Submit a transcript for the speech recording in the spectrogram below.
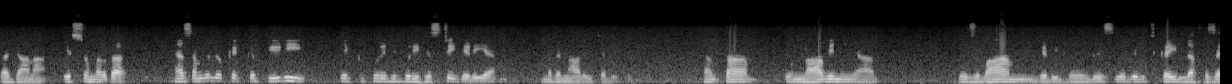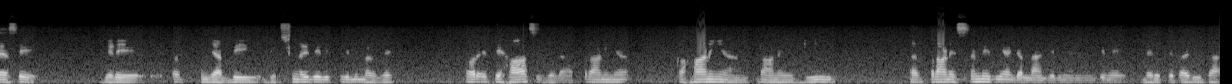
ਦਾ ਜਾਣਾ, ਇਸ ਉਮਰ ਦਾ ਇਹ ਸਮਝ ਲਓ ਕਿ ਇੱਕ ਪੀੜ੍ਹੀ, ਇੱਕ ਪੂਰੀ ਦੀ ਪੂਰੀ ਹਿਸਟਰੀ ਜਿਹੜੀ ਆ ਉਹਨਾਂ ਦੇ ਨਾਲ ਹੀ ਚੱਲੀ ਗਈ। ਸਾਨੂੰ ਤਾਂ ਉਹ ਨਾਂ ਵੀ ਨਹੀਂ ਯਾਦ ਉਹ ਜ਼ੁਬਾਨ ਜਿਹੜੀ ਬੋਲਦੇ ਸੀ, ਉਹਦੇ ਵਿੱਚ ਕਈ ਲਫ਼ਜ਼ ਐਸੇ ਜਿਹੜੇ ਪੰਜਾਬੀ ਡਿਕਸ਼ਨਰੀ ਦੇ ਵਿੱਚ ਵੀ ਨਹੀਂ ਮਿਲਦੇ। ਔਰ ਇਤਿਹਾਸ ਜਿਹੜਾ, ਪੁਰਾਣੀਆਂ ਕਹਾਣੀਆਂ, ਪੁਰਾਣੇ ਗੀਤ ਪੁਰਾਣੇ ਸਮੇਂ ਦੀਆਂ ਗੱਲਾਂ ਜਿਹੜੀਆਂ ਨੇ, ਜਿਵੇਂ ਮੇਰੇ ਪਿਤਾ ਜੀ ਦਾ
